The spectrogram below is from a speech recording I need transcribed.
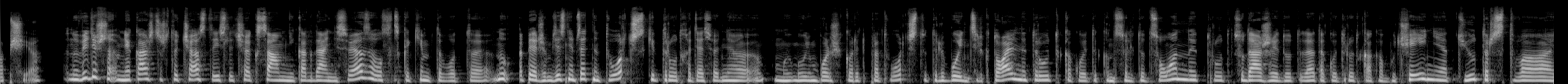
вообще. Ну, видишь, мне кажется, что часто, если человек сам никогда не связывался с каким-то вот... Э, ну, опять же, здесь не обязательно творческий труд, хотя сегодня мы будем больше говорить про творчество. Это любой интеллектуальный труд, какой-то консультационный труд. Сюда же идут да, такой труд, как обучение, тьюторство,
